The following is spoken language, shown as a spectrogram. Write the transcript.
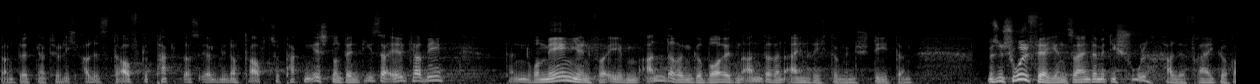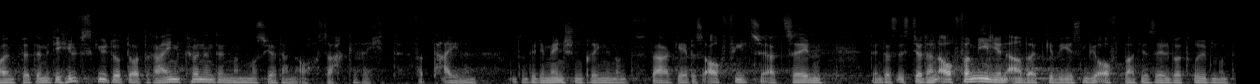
dann wird natürlich alles draufgepackt, was irgendwie noch draufzupacken ist. Und wenn dieser LKW dann in Rumänien vor eben anderen Gebäuden, anderen Einrichtungen steht, dann müssen Schulferien sein, damit die Schulhalle freigeräumt wird, damit die Hilfsgüter dort rein können, denn man muss ja dann auch sachgerecht verteilen und unter die Menschen bringen. Und da gäbe es auch viel zu erzählen, denn das ist ja dann auch Familienarbeit gewesen. Wie oft wart ihr selber drüben und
